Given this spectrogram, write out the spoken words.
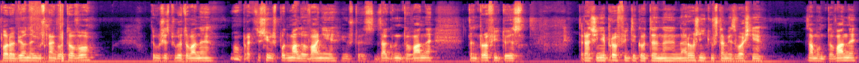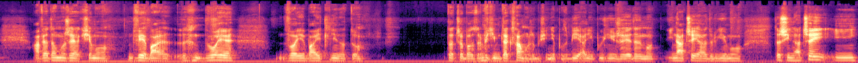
porobione już na gotowo. To już jest przygotowane no, praktycznie już pod malowanie, już to jest zagruntowane. Ten profil to jest, teraz nie profil, tylko ten narożnik już tam jest właśnie zamontowany. A wiadomo, że jak się ma dwie dwoje, dwoje bajtli, no to, to trzeba zrobić im tak samo, żeby się nie pozbijali później, że jeden inaczej, a drugi ma też inaczej. I,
